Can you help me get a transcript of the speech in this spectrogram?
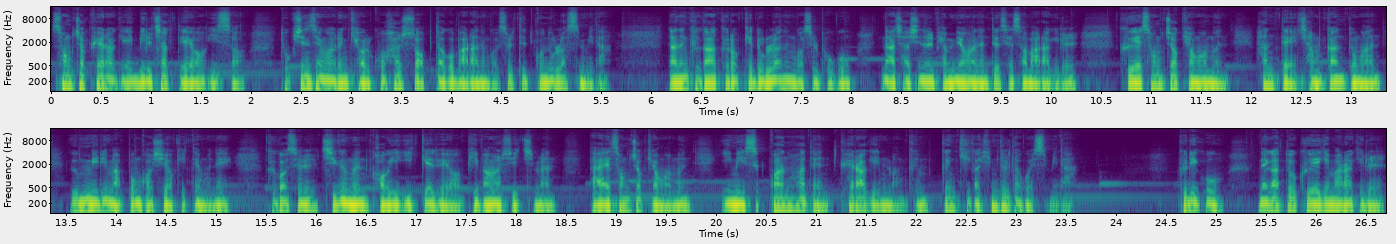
성적 쾌락에 밀착되어 있어 독신 생활은 결코 할 수 없다고 말하는 것을 듣고 놀랐습니다. 나는 그가 그렇게 놀라는 것을 보고 나 자신을 변명하는 뜻에서 말하기를 그의 성적 경험은 한때 잠깐 동안 은밀히 맛본 것이었기 때문에 그것을 지금은 거의 잊게 되어 비방할 수 있지만 나의 성적 경험은 이미 습관화된 쾌락인 만큼 끊기가 힘들다고 했습니다. 그리고 내가 또 그에게 말하기를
